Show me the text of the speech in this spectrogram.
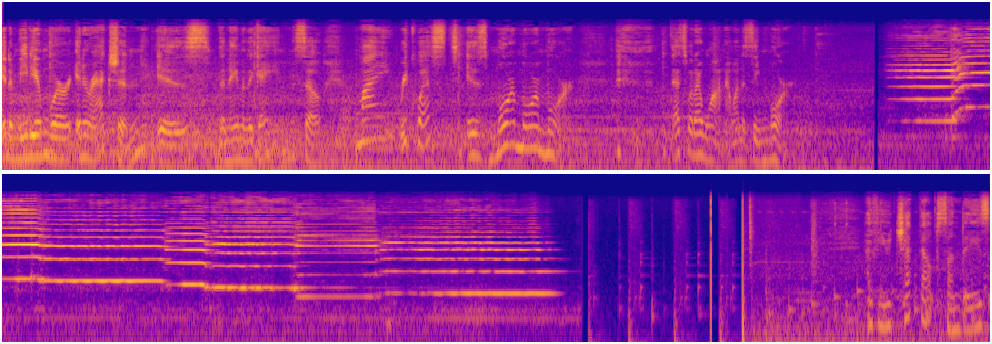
in a medium where interaction is the name of the game. So my request is more, more, more. That's what I want. I want to see more. Have you checked out Sundays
